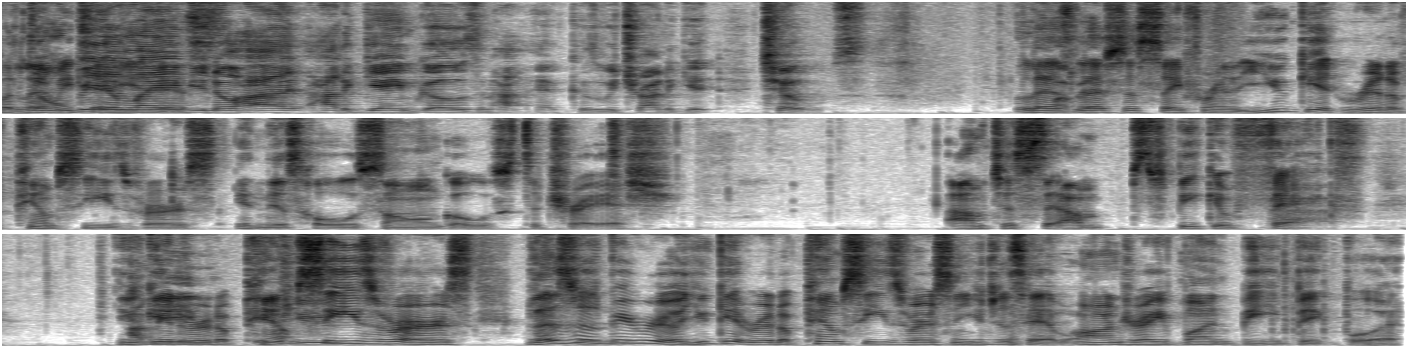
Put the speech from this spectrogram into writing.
But let Don't be a lame. this. You know how how the game goes and how because we're trying to get chose. let's My let's just say, for instance, you get rid of Pimp C's verse, and this whole song goes to trash. I'm just I'm speaking facts. You I get mean, rid of Pimp you- C's verse. Let's just be mm-hmm. real. You get rid of Pimp C's verse, and you just have Andre Bun B Big Boi.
